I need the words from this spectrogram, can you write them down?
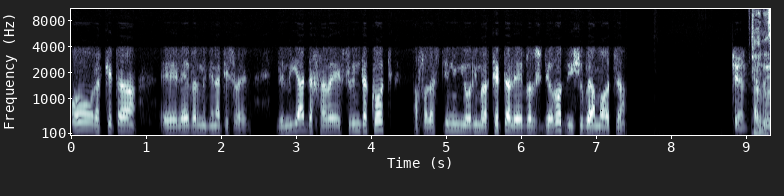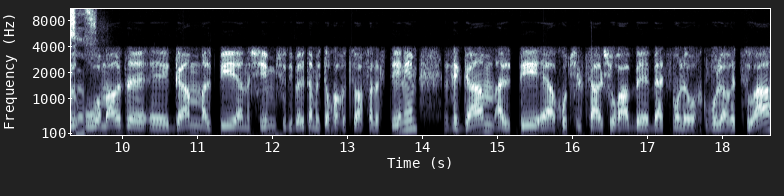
או רקטה אה, לעבר מדינת ישראל. ומיד אחרי 20 דקות הפלסטינים יורים רקטה לעבר שדרות ויישובי המועצה. כן, כן, אז. הוא, הוא אמר את זה אה, גם על פי אנשים שהוא דיבר איתם מתוך הרצועה הפלסטינים, וגם על פי היערכות של צה"ל שהוא ראה בעצמו לאורך גבול הרצועה.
